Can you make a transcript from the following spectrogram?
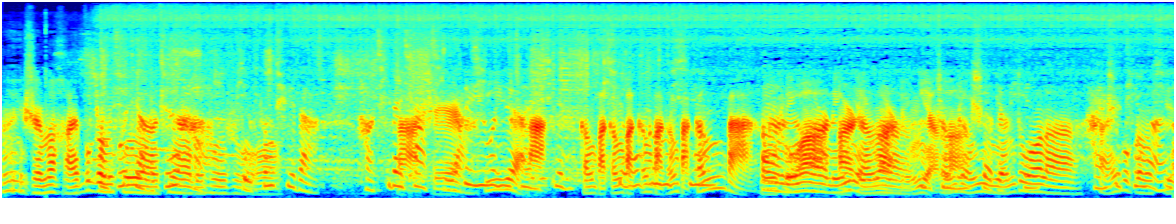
为什么还不更新呀，亲爱的松鼠？挺风趣的，好期待下期是呀！七月了，更吧更吧更吧更吧更吧！二零二零年了，整整一年多了，还不更新？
